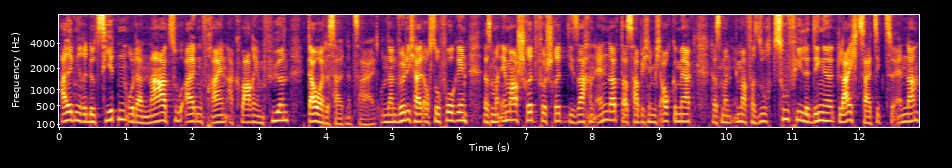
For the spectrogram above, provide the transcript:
algenreduzierten oder nahezu algenfreien Aquarium führen, dauert es halt eine Zeit. Und dann würde ich halt auch so vorgehen, dass man immer Schritt für Schritt die Sachen ändert. Das habe ich nämlich auch gemerkt, dass man immer versucht, zu viele Dinge gleichzeitig zu ändern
